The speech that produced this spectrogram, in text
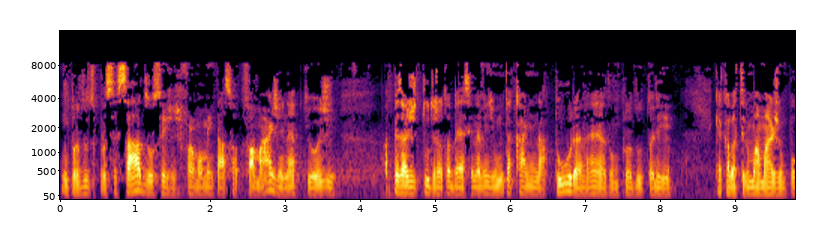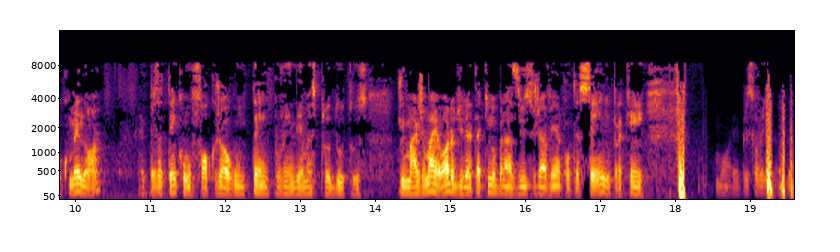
em produtos processados, ou seja, de forma a aumentar a sua, sua margem, né? Porque hoje, apesar de tudo, a JBS ainda vende muita carne natura, né? Um produto ali que acaba tendo uma margem um pouco menor. A empresa tem como foco já há algum tempo vender mais produtos de margem maior. Eu diria até que no Brasil isso já vem acontecendo, para quem mora principalmente cidades,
